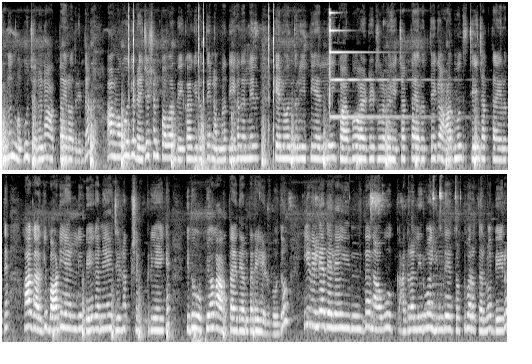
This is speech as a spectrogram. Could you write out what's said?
ಇನ್ನೊಂದು ಮಗು ಜನನ ಆಗ್ತಾ ಇರೋದ್ರಿಂದ ಆ ಮಗುವಿಗೆ ಡೈಜೆಷನ್ ಪವರ್ ಬೇಕಾಗಿರುತ್ತೆ. ನಮ್ಮ ದೇಹದಲ್ಲಿ ಕೆಲವೊಂದು ರೀತಿಯಲ್ಲಿ ಕಾರ್ಬೋಹೈಡ್ರೇಟ್ಸ್ಗಳು ಹೆಚ್ಚಾಗ್ತಾ ಇರುತ್ತೆ ಹಾರ್ಮೋನ್ಸ್ ಚೇಂಜ್ ಆಗ್ತಾ ಇರುತ್ತೆ. ಹಾಗಾಗಿ ಬಾಡಿಯಲ್ಲಿ ಬೇಗನೆ ಜೀರ್ಣಕ್ರಿಯೆಗೆ ಇದು ಉಪಯೋಗ ಆಗ್ತಾ ಇದೆ ಅಂತಲೇ ಹೇಳ್ಬೋದು. ಈ ವಿಳ್ಯದೆಲೆಯಿಂದ ನಾವು ಅದರಲ್ಲಿರುವ ಹಿಂದೆ ತೊಟ್ಟು ಬರುತ್ತಲ್ವ ಬೇರು,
